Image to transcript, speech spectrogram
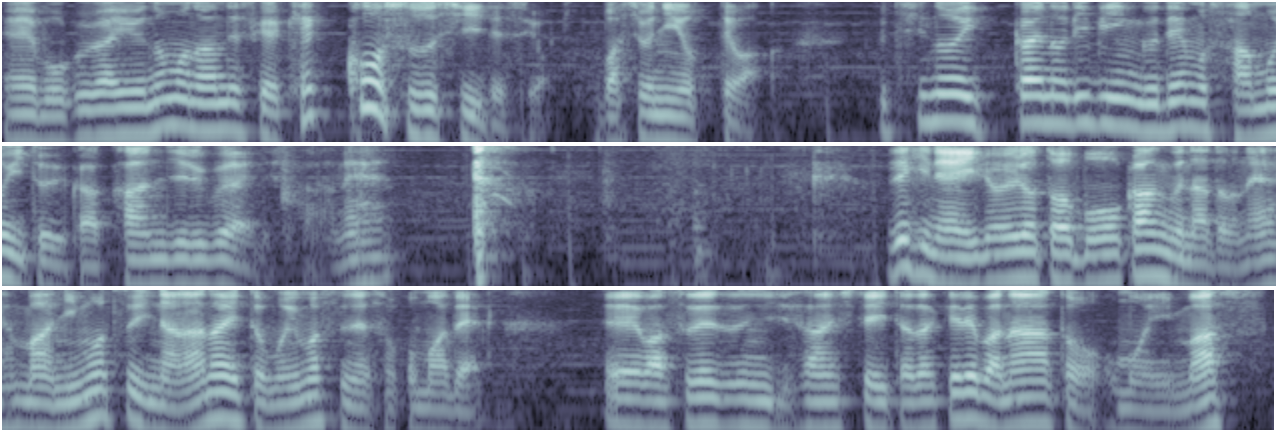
えー、僕が言うのもなんですけど結構涼しいですよ。場所によっては。うちの1階のリビングでも寒いというか感じるぐらいですからね。是非ねいろいろと防寒具などねまあ荷物にならないと思いますねそこまで、えー、忘れずに持参していただければなと思います、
